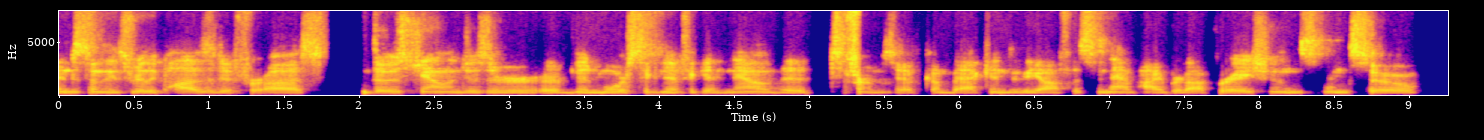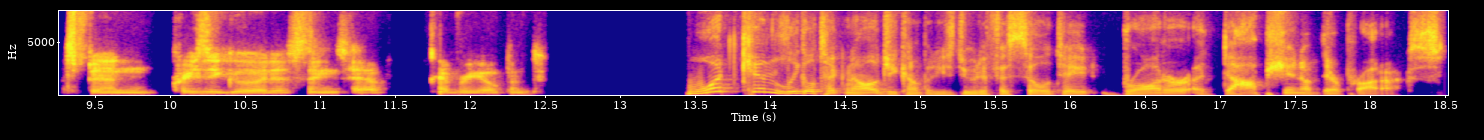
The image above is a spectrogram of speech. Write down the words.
into something that's really positive for us. Those challenges are, have been more significant now that firms have come back into the office and have hybrid operations. And so it's been crazy good as things have, have reopened. What can legal technology companies do to facilitate broader adoption of their products?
